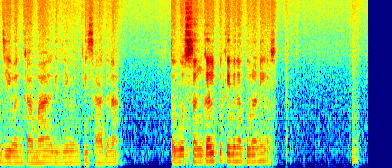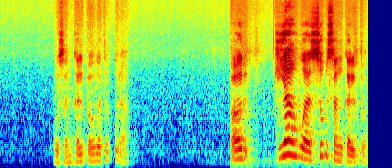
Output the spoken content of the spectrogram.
जीवन का मार्ग, जीवन की साधना तो वो संकल्प के बिना पूरा नहीं हो सकता। वो संकल्प होगा तो पूरा होगा। और किया हुआ शुभ संकल्प,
